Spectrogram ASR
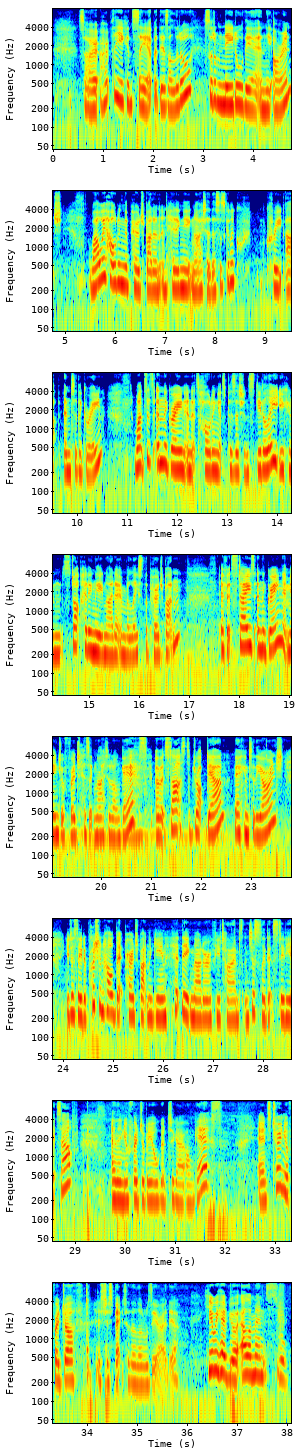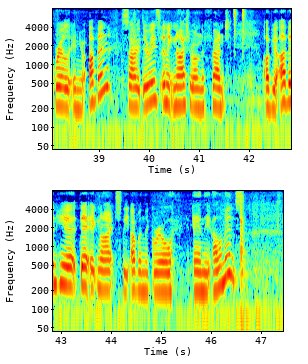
So hopefully you can see it, but there's a little sort of needle there in the orange. While we're holding the purge button and hitting the igniter, this is going to creep up into the green. Once it's in the green and it's holding its position steadily, you can stop hitting the igniter and release the purge button. If it stays in the green, that means your fridge has ignited on gas. If it starts to drop down back into the orange, you just need to push and hold that purge button again, hit the igniter a few times and just let it steady itself. And then your fridge will be all good to go on gas. And to turn your fridge off, it's just back to the little zero there. Here we have your elements, your grill and your oven. So there is an igniter on the front of your oven here that ignites the oven, the grill and the elements.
